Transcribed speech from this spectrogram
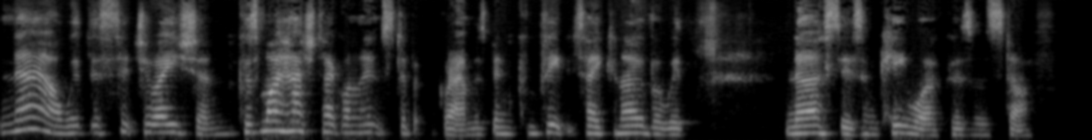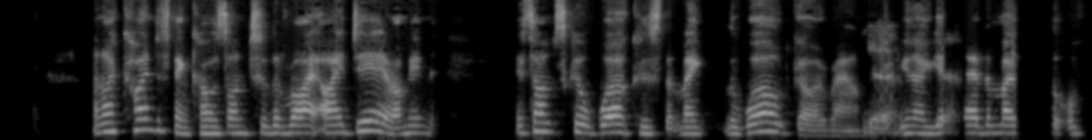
now with this situation because my hashtag on instagram has been completely taken over with nurses and key workers and stuff. And i kind of think i was onto the right idea. I mean it's unskilled workers that make the world go around Yeah, you know yet yeah. they're the most sort of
